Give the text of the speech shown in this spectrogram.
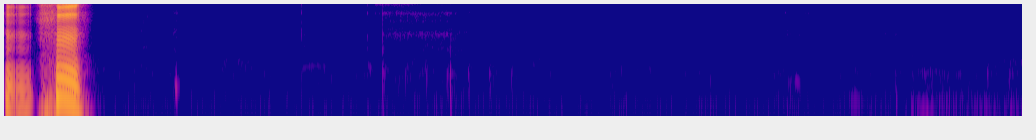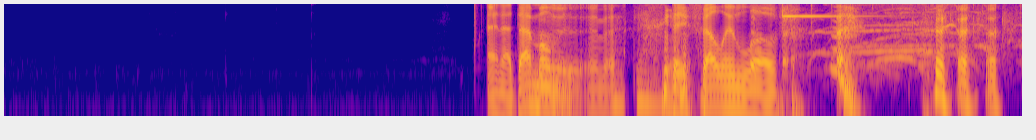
Hmm. And at that moment, Yeah, and I- they fell in love.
